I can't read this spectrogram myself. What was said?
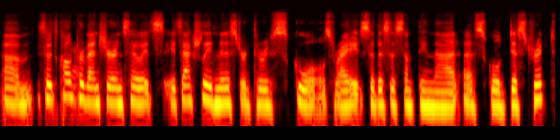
Um, so it's called yeah. Preventure, and so it's it's actually administered through schools, right? So this is something that a school district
